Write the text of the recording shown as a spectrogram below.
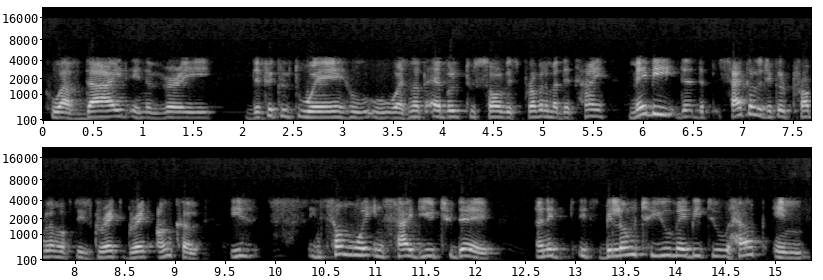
who have died in a very difficult way, who, who, was not able to solve his problem at the time, maybe the, the psychological problem of this great great uncle is in some way inside you today, and it it belongs to you maybe to help him.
